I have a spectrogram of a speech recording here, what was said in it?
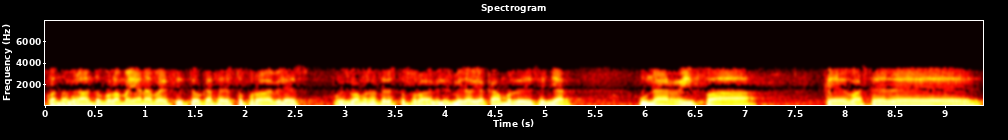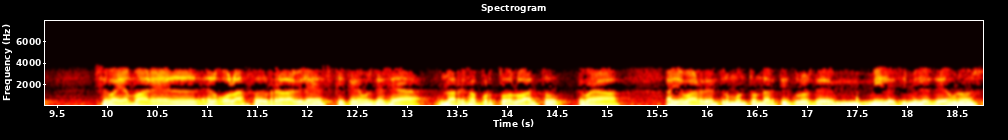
cuando me levanto por la mañana para decir, tengo que hacer esto por Avilés, pues vamos a hacer esto por Avilés. Mira, hoy acabamos de diseñar una rifa que va a ser, eh, se va a llamar el, el golazo del Real Avilés, que queremos que sea una rifa por todo lo alto, que vaya a llevar dentro un montón de artículos de miles y miles de euros.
